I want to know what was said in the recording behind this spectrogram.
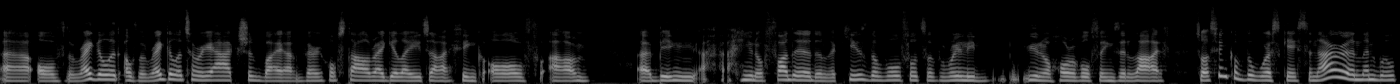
uh, of the regulate of the regulatory action by a very hostile regulator. I think of um, uh, being, you know, funded and accused of all sorts of really, you know, horrible things in life. So I think of the worst case scenario, and then we'll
